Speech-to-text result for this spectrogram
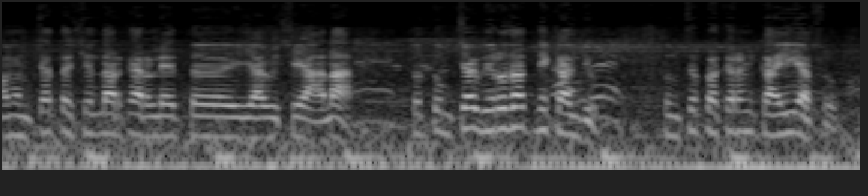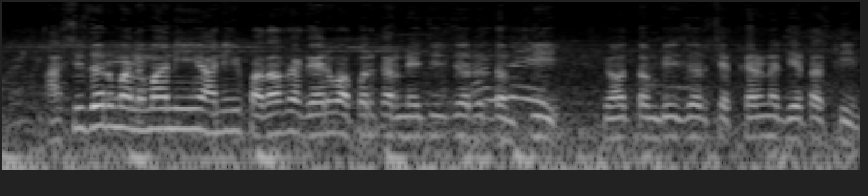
आमच्या तहसीलदार कार्यालयात याविषयी आला तर तुमच्या विरोधात निकाल देऊ. तुमचं प्रकरण काही असो अशी जर मनमानी आणि पदाचा गैरवापर करण्याची जर धमकी किंवा तंबी जर शेतकऱ्यांना देत असतील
